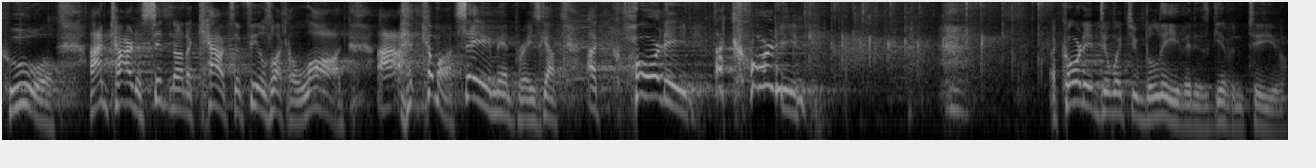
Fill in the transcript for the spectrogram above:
cool. I'm tired of sitting on a couch that feels like a log. I, come on, say amen, praise God. According, according. According to what you believe, it is given to you,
